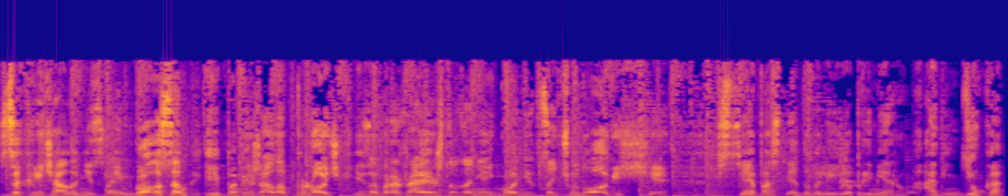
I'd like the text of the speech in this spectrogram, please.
закричала не своим голосом и побежала прочь, изображая, что за ней гонится чудовище. Все последовали ее примеру, а Виндюка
